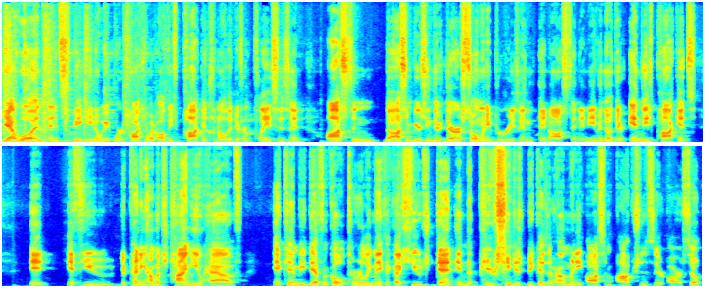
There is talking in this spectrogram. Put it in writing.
Yeah, well, and, and speaking, you know, we, are talking about all these pockets and all the different places. And Austin, the Austin beer scene, there, there are so many breweries in, in Austin. And even though they're in these pockets, it if you depending how much time you have – it can be difficult to really make like a huge dent in the beer scene just because of how many awesome options there are. So,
